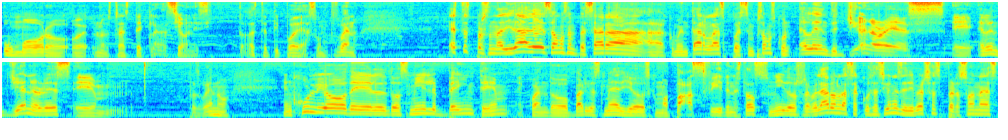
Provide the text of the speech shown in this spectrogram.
humor o, nuestras declaraciones y todo este tipo de asuntos. Bueno, estas personalidades vamos a empezar a, comentarlas, pues empezamos con Ellen DeGeneres. Eh, Ellen DeGeneres, em, pues bueno, en julio del 2020, cuando varios medios como BuzzFeed en Estados Unidos revelaron las acusaciones de diversas personas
